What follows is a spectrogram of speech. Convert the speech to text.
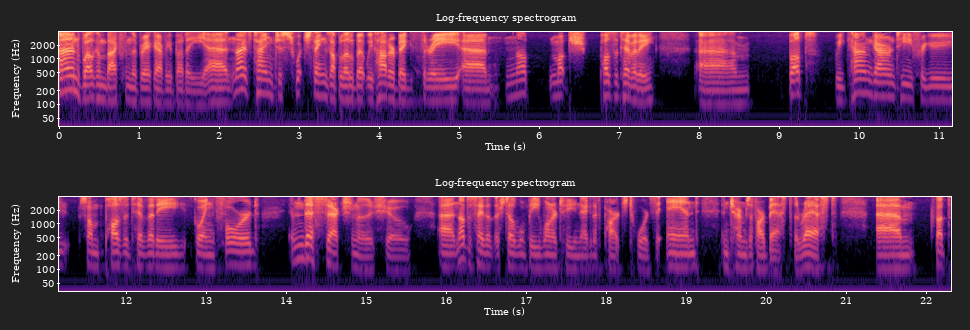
And welcome back from the break, everybody. Uh, now it's time to switch things up a little bit. We've had our big three. Uh, not much positivity, um, but we can guarantee for you some positivity going forward in this section of the show. Uh, not to say that there still won't be one or two negative parts towards the end in terms of our best the rest. Um, but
